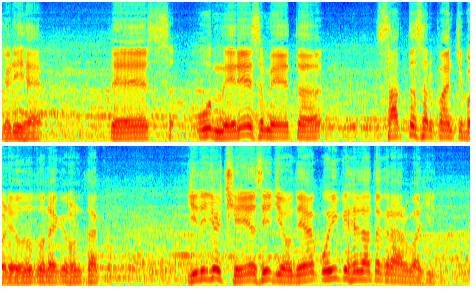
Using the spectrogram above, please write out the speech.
ਜਿਹੜੀ ਹੈ। ਤੇ ਸ- ਉਹ ਮੇਰੇ ਸਮੇਤ ਸੱਤ ਸਰਪੰਚ ਬਣੇ ਉਦੋਂ ਤੋਂ ਲੈ ਕੇ ਹੁਣ ਤੱਕ। ਜਿਹਦੇ ਚੋਂ 6 ਅਸੀਂ ਜਿਉਂਦੇ ਆ ਕੋਈ ਕਿਸੇ ਦਾ ਤਕਰਾਰਬਾਜੀ ਨਹੀਂ।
